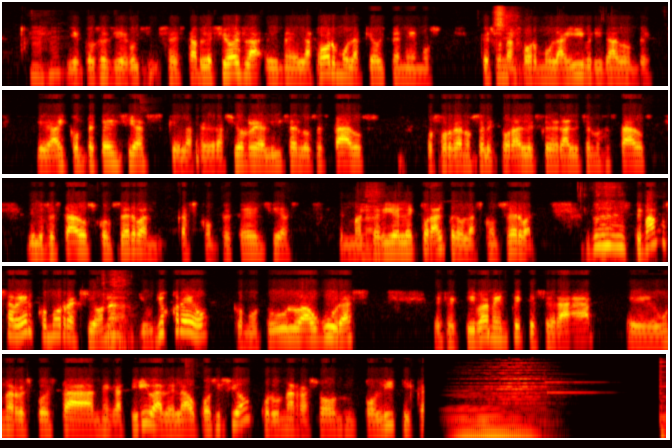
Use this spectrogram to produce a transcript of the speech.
Y entonces llegó, se estableció es la, la fórmula que hoy tenemos, que es una fórmula híbrida donde eh, hay competencias que la federación realiza en los estados, los órganos electorales federales en los estados, y los estados conservan las competencias en materia electoral, pero las conservan. Entonces, este, vamos a ver cómo reaccionan. Yo, yo, creo, como tú lo auguras, efectivamente que será eh, una respuesta negativa de la oposición por una razón política.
